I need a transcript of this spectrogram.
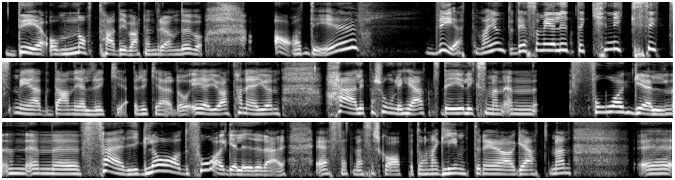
Det om något hade ju varit en drömduo. Ja, det vet man ju inte. Det som är lite knixigt med Daniel Ricciardo är ju att han är ju en härlig personlighet. Det är ju liksom en, en fågel, en, en eh, färgglad fågel i det där F1-mästerskapet och han har glimten i ögat. Men eh,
